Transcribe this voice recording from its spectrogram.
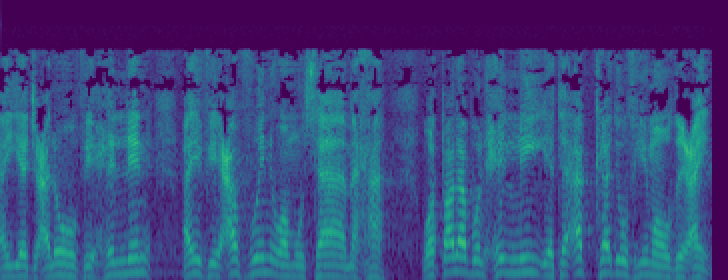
يجعلوه في حل أي في عفو ومسامحة. وطلب الحل يتأكد في موضعين.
